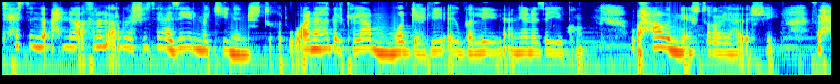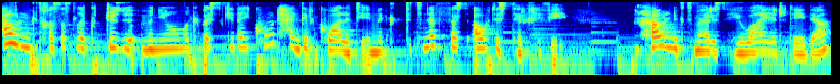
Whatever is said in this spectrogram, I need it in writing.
تحس إن إحنا خلال 24 ساعة زي الماكينة نشتغل وأنا هذا الكلام موجه لي أيضا لي لأني أنا زيكم. وأحاول إني أشتغل على هذا الشيء. فحاول إنك تخصص لك جزء من يومك بس كذا يكون حق الكواليتي إنك تتنفس أو تسترخي فيه. حاول إنك تمارس هواية جديدة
